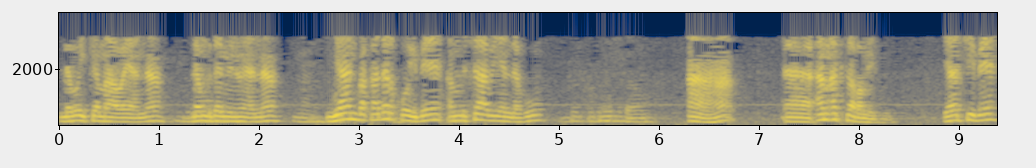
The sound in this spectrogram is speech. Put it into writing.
لوي كما ويانا لمبدل منه يانا يان بقدر خوي به أم مساويا له. آه, آه أم أكثر منه. يان شي به؟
